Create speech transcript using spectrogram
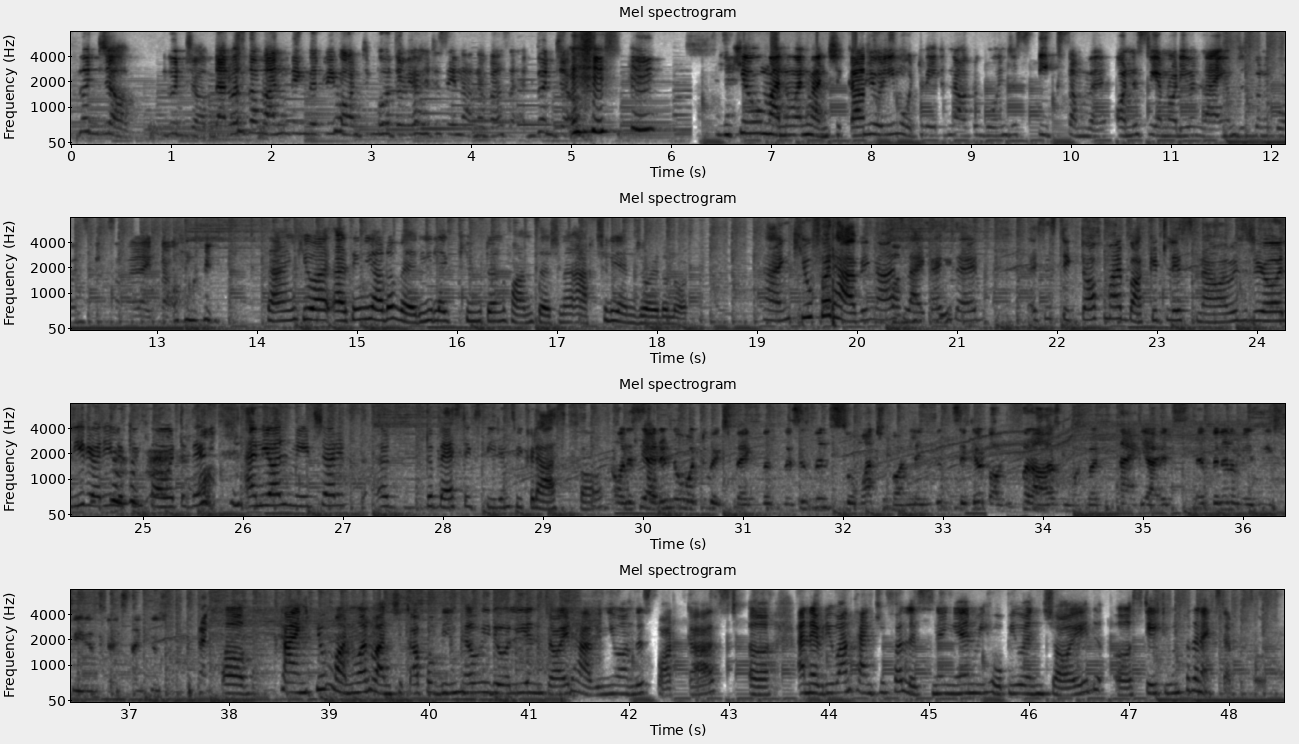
Good job. Good job. That was the one thing that we wanted both of you all to say. None of us had. Good job. Thank you, Manu and Vanshika. I'm really motivated now to go and just speak somewhere. Honestly, I'm not even lying. I'm just going to go and speak somewhere right now. Thank you. I, I think we had a very like cute and fun session. I actually enjoyed a lot. Thank you for having us. Like I said, this is ticked off my bucket list now. I was really, really looking forward to this, and you all made sure it's uh, the best experience we could ask for. Honestly, I didn't know what to expect, but this has been so much fun. Like, you can sit here talking for hours more, but thank, yeah, it's, it's been an amazing experience, guys. Thank you so much. Um, thank you, Manu and Vanshika, for being here. We really enjoyed having you on this podcast. Uh, and everyone, thank you for listening in. We hope you enjoyed. Uh, stay tuned for the next episode.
